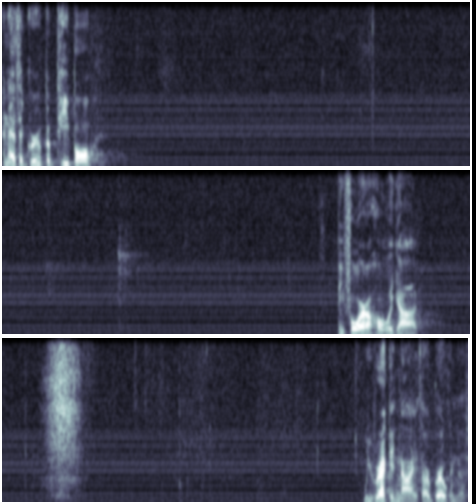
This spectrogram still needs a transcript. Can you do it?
and as a group of people, before a holy God. We recognize our brokenness.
